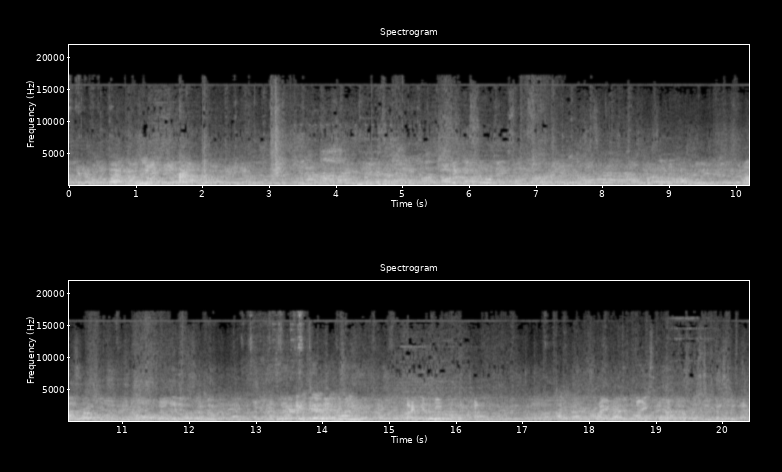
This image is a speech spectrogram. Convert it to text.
I can keep doing that. I had it nice and he purposely messed it up.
